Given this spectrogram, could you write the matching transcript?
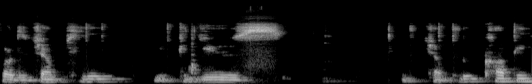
For the jump loop you could use jump loop copy.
